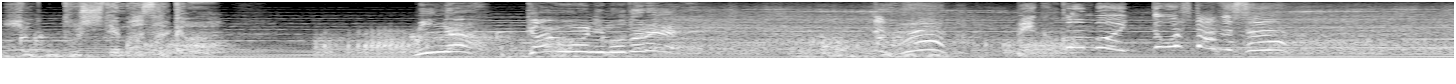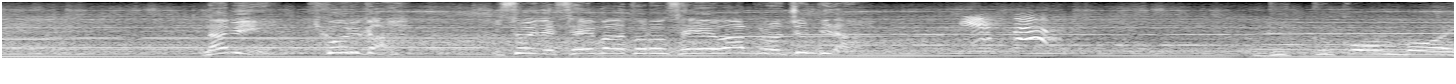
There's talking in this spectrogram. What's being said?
ひょっとしてまさかみんなガンホーに戻れ!え？ビッグコンボイどうしたんです？ナビ聞こえるか?急いでセーバートロン戦へワープの準備だ。イエスさん。ビッグコンボイ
